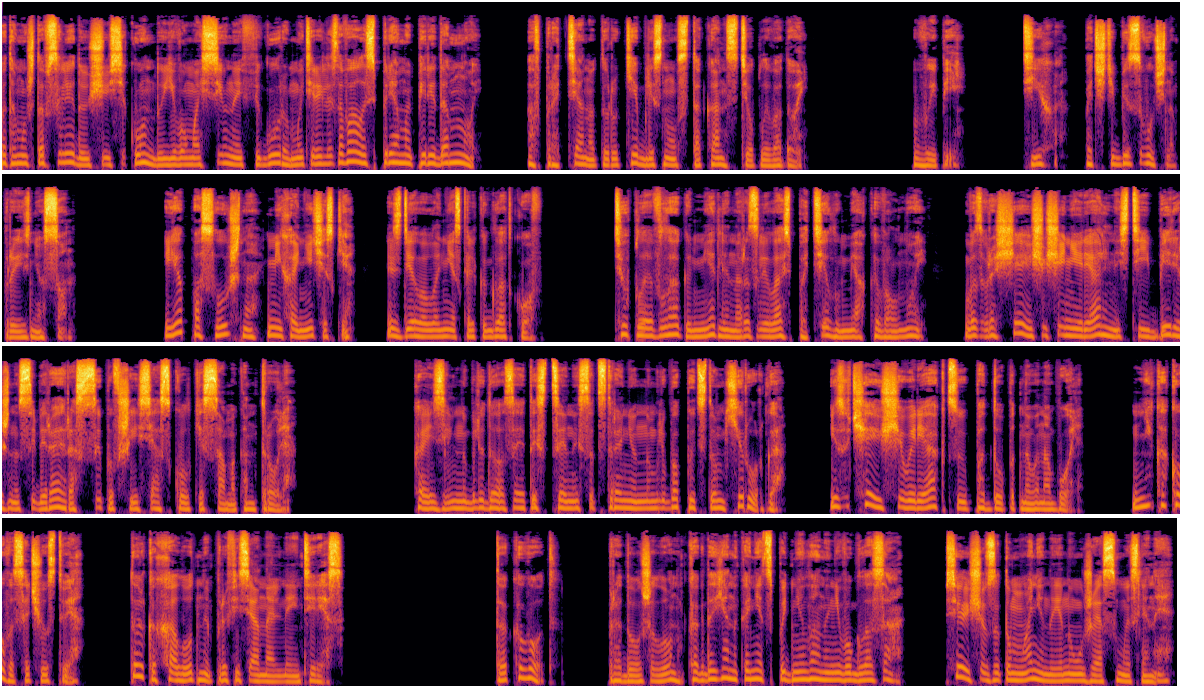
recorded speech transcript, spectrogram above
потому что в следующую секунду его массивная фигура материализовалась прямо передо мной, а в протянутой руке блеснул стакан с теплой водой. «Выпей». Тихо, почти беззвучно произнес он. Я послушно, механически, сделала несколько глотков. Теплая влага медленно разлилась по телу мягкой волной, возвращая ощущение реальности и бережно собирая рассыпавшиеся осколки самоконтроля. Хайзель наблюдал за этой сценой с отстраненным любопытством хирурга, изучающего реакцию подопытного на боль. Никакого сочувствия, только холодный профессиональный интерес. «Так вот», — продолжил он, когда я, наконец, подняла на него глаза, все еще затуманенные, но уже осмысленные.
